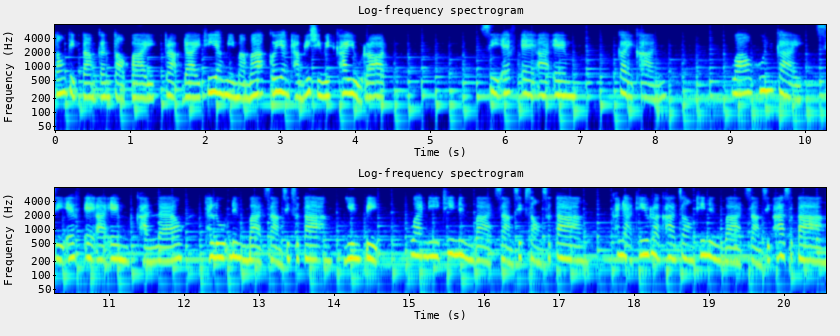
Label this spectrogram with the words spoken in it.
ต้องติดตามกันต่อไป ตราบใดที่ยังมีมามากก็ยังทำให้ชีวิตข้าอยู่รอด CFARM ไก่ขัน ว้าวหุ้นไก่ CFARM ขันแล้ว ทะลุ1บาท30 สตางค์ยืนปิด วันนี้ที่1บาท32 สตางค์ขณะที่ราคาจองที่1บาท35 สตางค์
